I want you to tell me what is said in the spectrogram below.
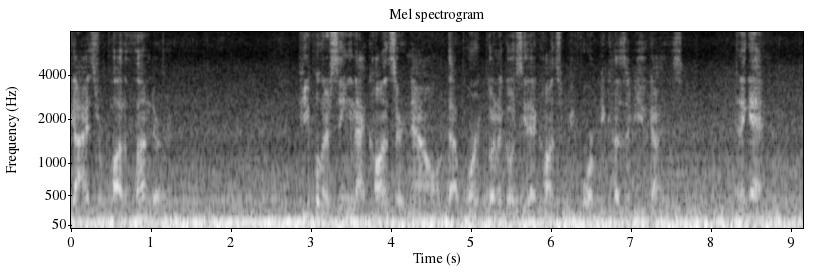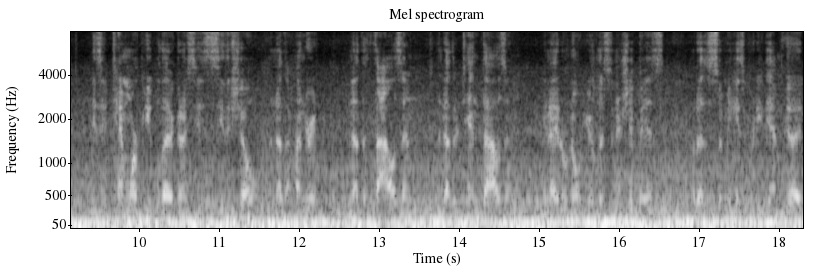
guys from Pod of Thunder, People are seeing that concert now that weren't going to go see that concert before because of you guys. And again, is it 10 more people that are going to see, see the show? Another 100? Another 1,000? Another 10,000? And I don't know what your listenership is, but I'm assuming it's pretty damn good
